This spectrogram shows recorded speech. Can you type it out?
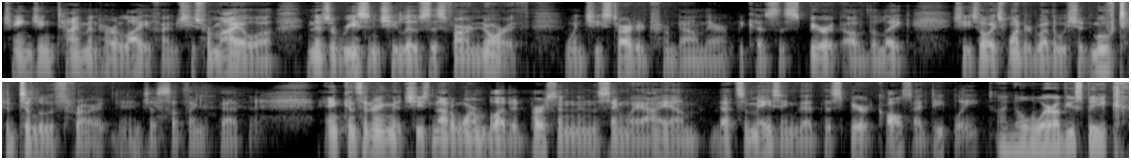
changing time in her life. I mean, she's from Iowa, and there's a reason she lives this far north when she started from down there because the spirit of the lake. She's always wondered whether we should move to Duluth for it, and just something like that. And considering that she's not a warm blooded person in the same way I am, that's amazing that the spirit calls that deeply. I know whereof you speak.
